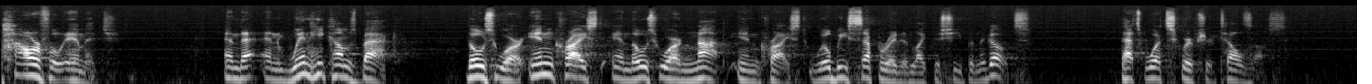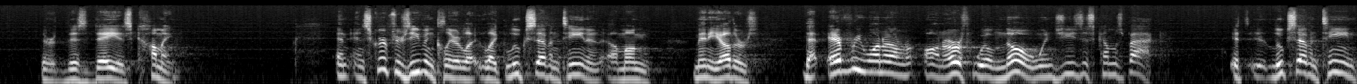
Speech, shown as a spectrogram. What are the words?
powerful image. And, that, and when he comes back, those who are in Christ and those who are not in Christ will be separated like the sheep and the goats. That's what Scripture tells us. There, this day is coming. And, and Scripture is even clear, like, like Luke 17 and among many others, that everyone on, on earth will know when Jesus comes back. It, it, Luke 17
